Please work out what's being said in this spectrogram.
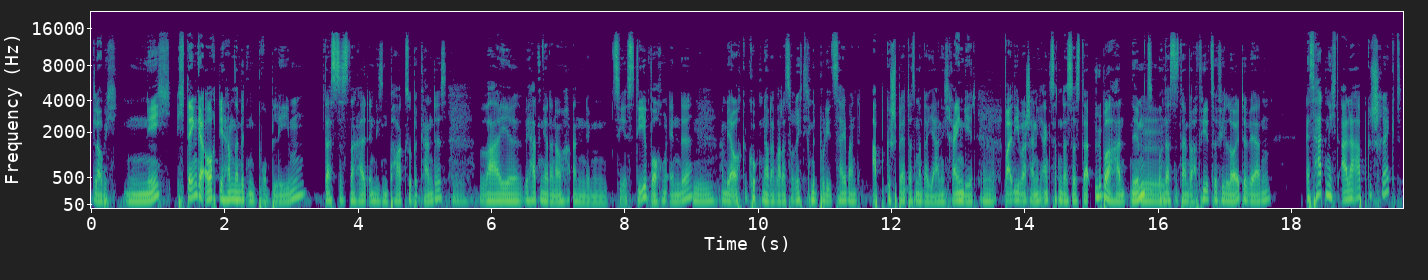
glaube ich nicht. Ich denke auch, die haben damit ein Problem, dass das dann halt in diesem Park so bekannt ist, weil wir hatten ja dann auch an dem CSD-Wochenende, Mhm. haben wir auch geguckt, na, da war das so richtig mit Polizeiband abgesperrt, dass man da ja nicht reingeht, Ja. weil die wahrscheinlich Angst hatten, dass das da Überhand nimmt Mhm. und dass es da einfach viel zu viele Leute werden. Es hat nicht alle abgeschreckt.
